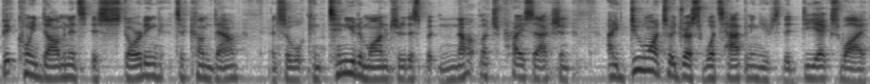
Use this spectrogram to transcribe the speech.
Bitcoin dominance is starting to come down. And so we'll continue to monitor this, but not much price action. I do want to address what's happening here to the DXY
